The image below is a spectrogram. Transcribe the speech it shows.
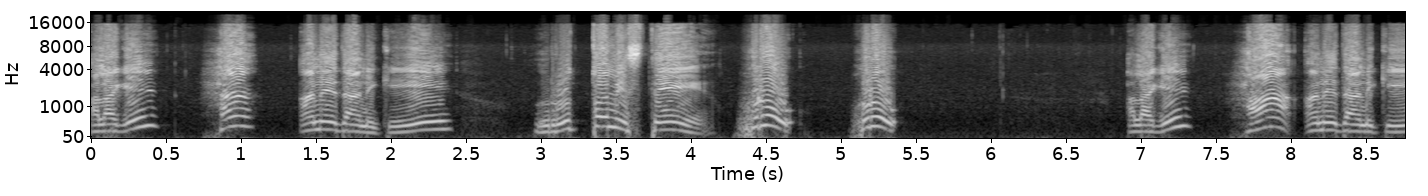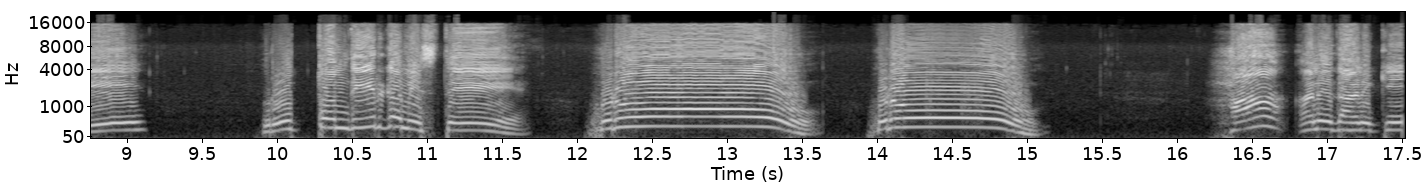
అలాగే హ అనే దానికి ఇస్తే హురు హురు అలాగే హ అనే దానికి దీర్ఘం ఇస్తే హురు హురూ! హ అనే దానికి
